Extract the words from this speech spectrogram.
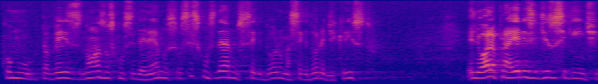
como talvez nós nos consideremos. Você se considera um seguidor, uma seguidora de Cristo? Ele olha para eles e diz o seguinte:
